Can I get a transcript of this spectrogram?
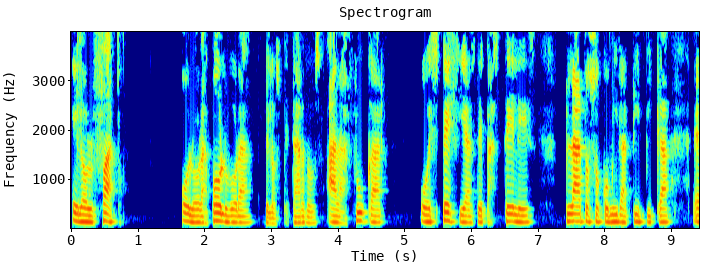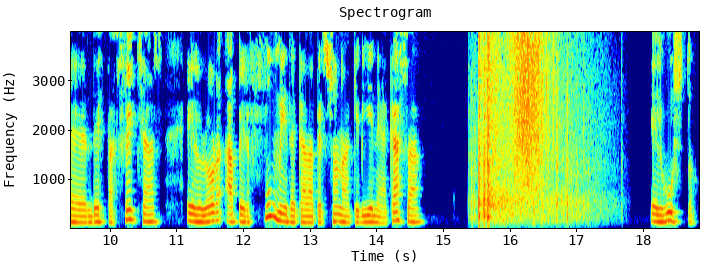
El olfato. Olor a pólvora de los petardos, al azúcar o especias de pasteles, platos o comida típica eh, de estas fechas, el olor a perfume de cada persona que viene a casa, el gusto,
